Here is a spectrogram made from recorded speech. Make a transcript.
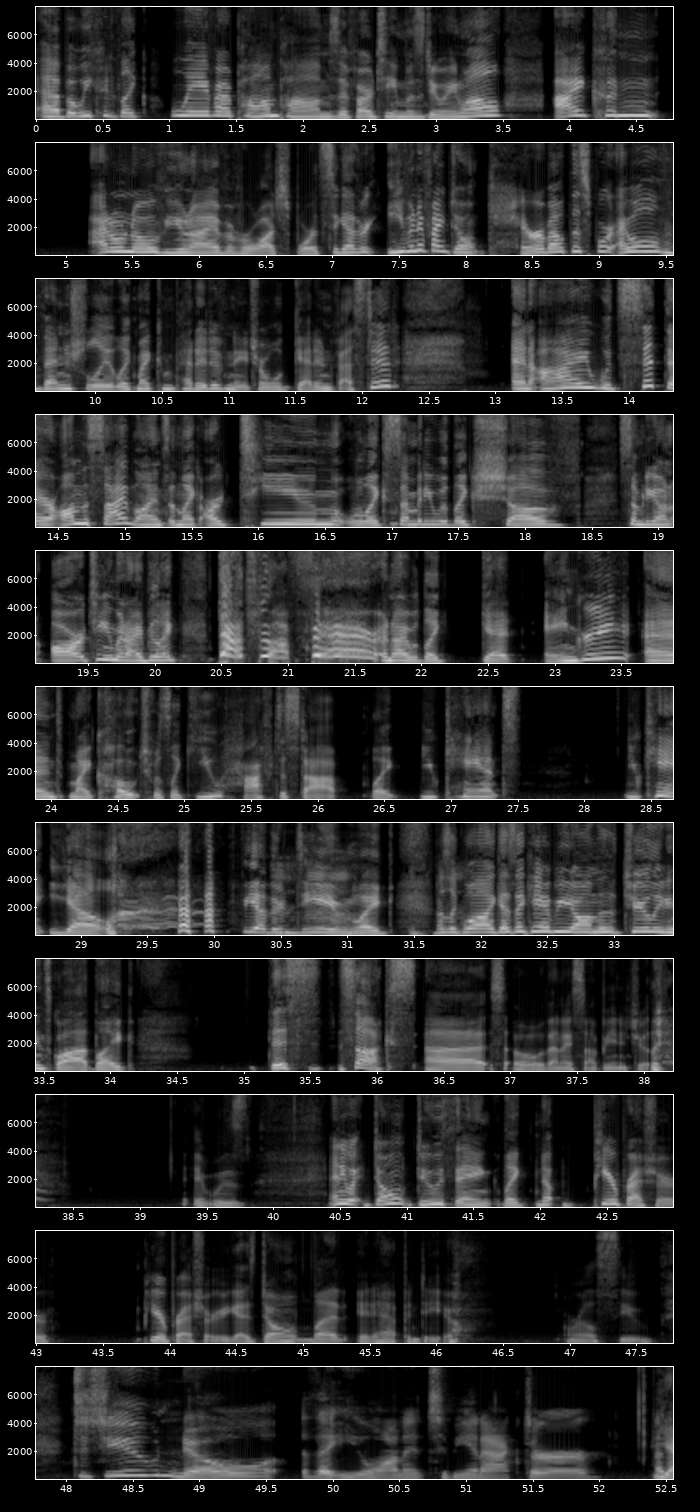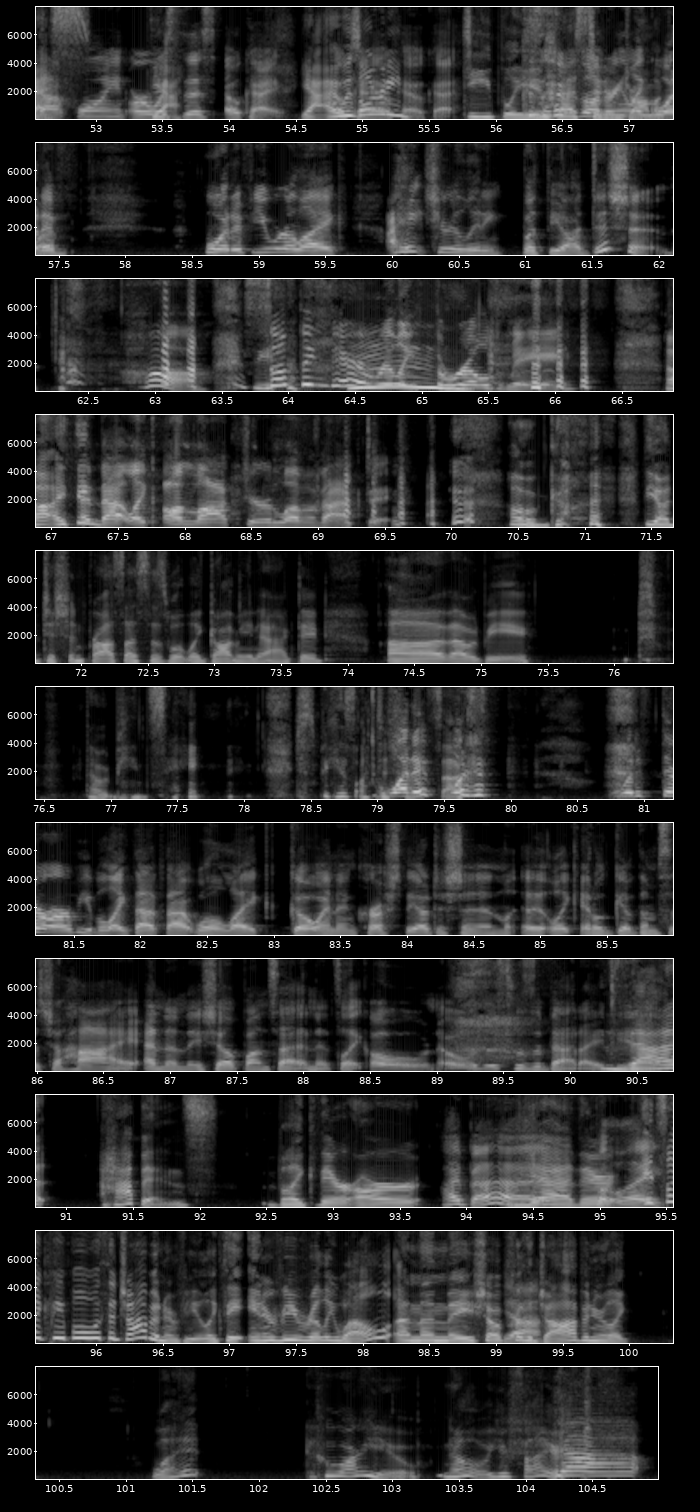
uh, but we could like wave our pom poms if our team was doing well. I couldn't. I don't know if you and I have ever watched sports together. Even if I don't care about the sport, I will eventually, like, my competitive nature will get invested. And I would sit there on the sidelines and, like, our team, like, somebody would, like, shove somebody on our team, and I'd be like, that's not fair. And I would, like, get angry. And my coach was like, you have to stop. Like, you can't, you can't yell at the other Mhm. team. Like, I was like, Mhm. well, I guess I can't be on the cheerleading squad. Like, this sucks. Uh, so then I stopped being a cheerleader. it was anyway. Don't do thing like no peer pressure. Peer pressure, you guys. Don't let it happen to you, or else you. Did you know that you wanted to be an actor at Yes. that point? Or was Yeah. this okay? Yeah, I was Okay, already okay, okay. deeply invested I was wondering, in drama like, what club. if, what if you were like, I hate cheerleading, but the audition, huh? Yeah. Something there really Mm. thrilled me, Uh, I think. and that like unlocked your love of acting. oh god, the audition process is what like got me into acting. Uh, that would be. That would be insane. Just because audition what if, sucks. what if, what if there are people like that that will like go in and crush the audition and it, like it'll give them such a high, and then they show up on set and it's like, oh no, this was a bad idea. that happens? Like there are I bet. yeah, there like- it's like people with a job interview. Like they interview really well and then they show up for the job and you're like, "What? Who are you? No, you're fired." Yeah.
